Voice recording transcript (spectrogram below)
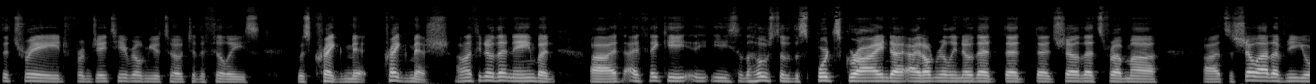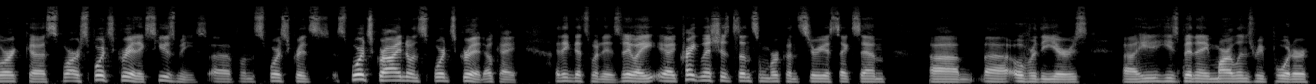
the trade from JT Real Realmuto to the Phillies was Craig Craig Mish. I don't know if you know that name, but I, th- I, think he he's the host of the Sports Grind. I, I, don't really know that that that show. That's from uh, uh, it's a show out of New York, uh, Sport, Sports Grid, excuse me, uh, from the Sports Grid, Sports Grind on Sports Grid. Okay, I think that's what it is. Anyway, uh, Craig Mish has done some work on Sirius XM um, uh, over the years. Uh, he he's been a Marlins reporter.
